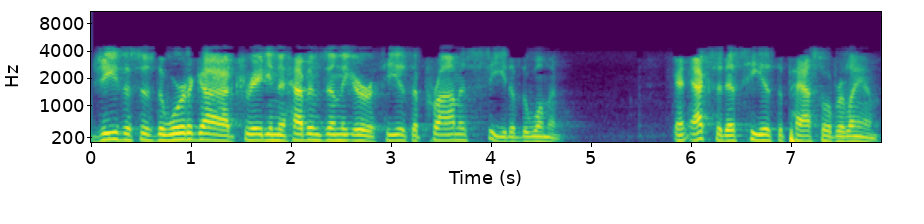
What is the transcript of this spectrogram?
Jesus is the Word of God creating the heavens and the earth. He is the promised seed of the woman. In Exodus, He is the Passover lamb.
